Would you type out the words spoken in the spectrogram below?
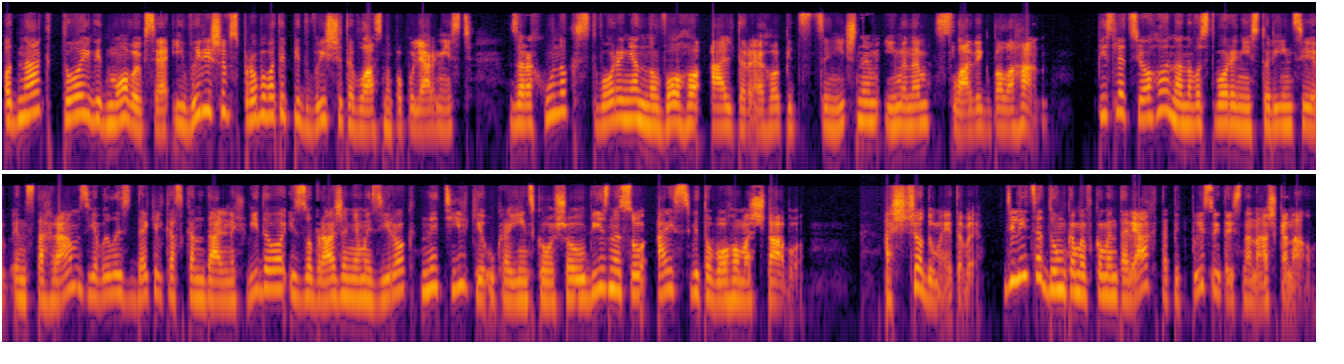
Однак той відмовився і вирішив спробувати підвищити власну популярність за рахунок створення нового альтер-его під сценічним іменем Славік Балаган. Після цього на новоствореній сторінці в Інстаграм з'явились декілька скандальних відео із зображеннями зірок не тільки українського шоу-бізнесу, а й світового масштабу. А що думаєте ви? Діліться думками в коментарях та підписуйтесь на наш канал.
